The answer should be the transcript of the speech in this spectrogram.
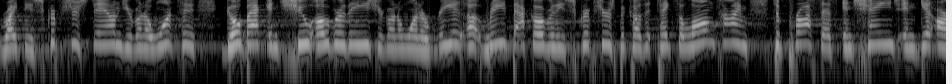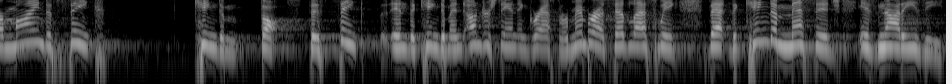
Write these scriptures down. You're going to want to go back and chew over these. You're going to want to read, uh, read back over these scriptures because it takes a long time to process and change and get our mind to think kingdom thoughts, to think in the kingdom and understand and grasp. Remember, I said last week that the kingdom message is not easy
